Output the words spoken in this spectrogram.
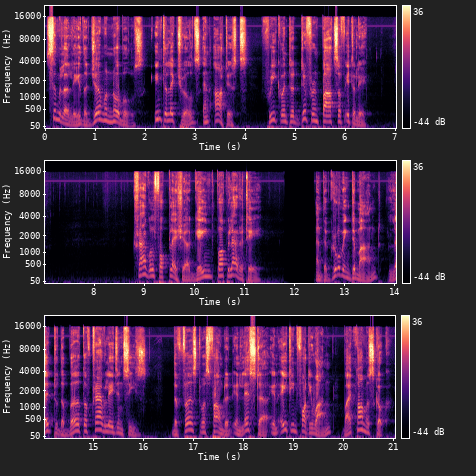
Similarly, the German nobles, intellectuals and artists frequented different parts of Italy. Travel for pleasure gained popularity and the growing demand led to the birth of travel agencies. The first was founded in Leicester in 1841 by Thomas Cook.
